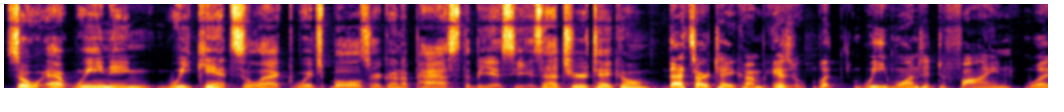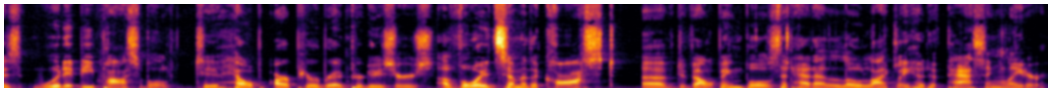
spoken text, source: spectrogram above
So at weaning, we can't select which bulls are going to pass the BSE. Is that your take home? That's our take home because what we wanted to find was would it be possible to help our purebred producers avoid some of the cost of developing bulls that had a low likelihood of passing later?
